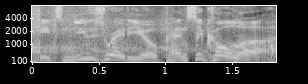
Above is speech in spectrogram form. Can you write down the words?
It's News Radio Pensacola.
